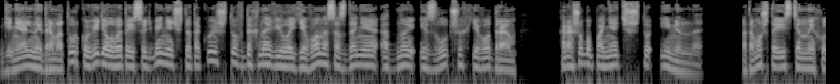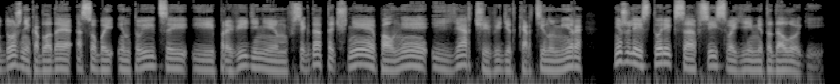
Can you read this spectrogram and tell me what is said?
Гениальный драматург увидел в этой судьбе нечто такое, что вдохновило его на создание одной из лучших его драм. Хорошо бы понять, что именно. Потому что истинный художник, обладая особой интуицией и провидением, всегда точнее, полнее и ярче видит картину мира — нежели историк со всей своей методологией.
